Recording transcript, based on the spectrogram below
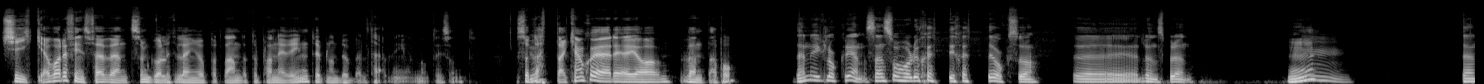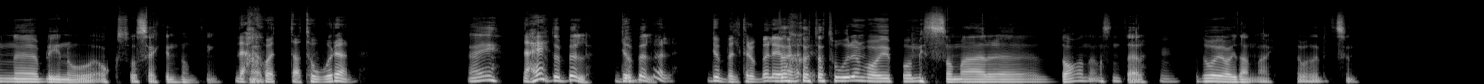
kika vad det finns för event som går lite längre uppåt landet och planera in typ någon dubbeltävling eller någonting sånt. Så Ja. detta kanske är det jag väntar på. Den är ju klockren. Sen så har du sjätte i sjätte också. Eh, Lundsbrunn. Mm. Mm. Den eh, blir nog också säkert någonting. Västgötatoren. Nej, Nej, dubbel. dubbel. dubbel. Dubbeltrubbel. Västgötatoren var ju på midsommardagen eller sånt där. Mm. Då var jag i Danmark. Det var lite synd.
